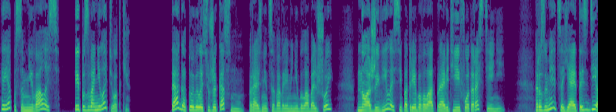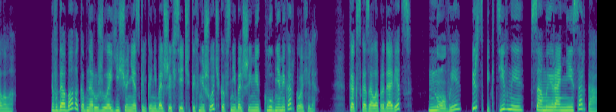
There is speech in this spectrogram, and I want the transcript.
Я посомневалась и позвонила тетке. Та готовилась уже ко сну, разница во времени была большой, но оживилась и потребовала отправить ей фото растений. Разумеется, я это сделала. Вдобавок обнаружила еще несколько небольших сетчатых мешочков с небольшими клубнями картофеля. Как сказала продавец, Новые, перспективные, самые ранние сорта.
